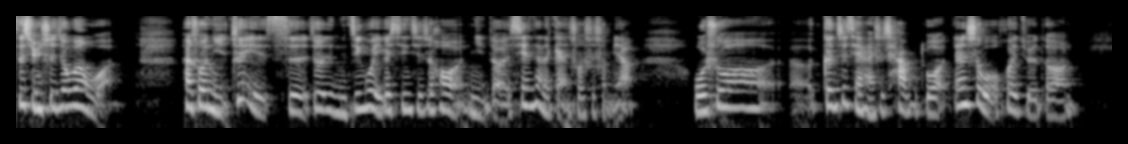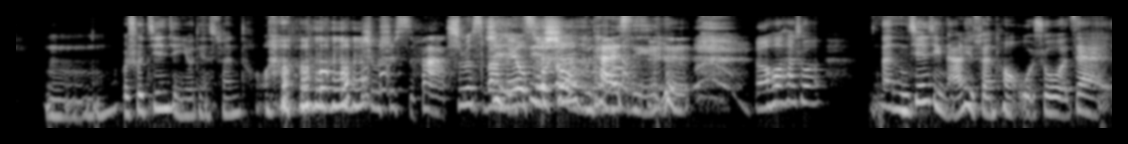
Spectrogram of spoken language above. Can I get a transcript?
咨询师就问我，他说：“你这一次就是你经过一个星期之后，你的现在的感受是什么样？”我说：“呃，跟之前还是差不多，但是我会觉得，嗯，我说肩颈有点酸痛。”是不是 SPA？是不是 SPA 没有做技够不太行。然后他说：“那你肩颈哪里酸痛？”我说：“我在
